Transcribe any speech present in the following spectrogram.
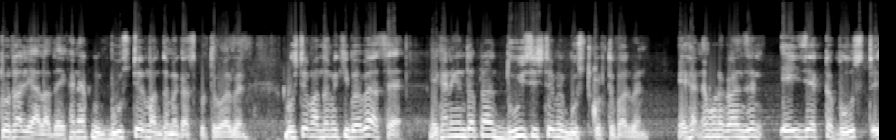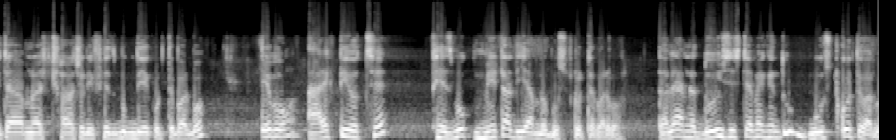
টোটালি আলাদা। এখানে আপনি বুস্টের মাধ্যমে কাজ করতে পারবেন। বুস্টের মাধ্যমে কীভাবে আছে? এখানে কিন্তু আপনারা দুই সিস্টেমে বুস্ট করতে পারবেন। এখানে মনে করেন যে এই যে একটা বুস্ট এটা আমরা সরাসরি ফেসবুক দিয়ে করতে পারব। এবং আরেকটি হচ্ছে ফেসবুক মেটা দিয়ে আমরা বুস্ট করতে পারব। তাহলে আমরা দুই সিস্টেমে কিন্তু বুস্ট করতে পারব।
